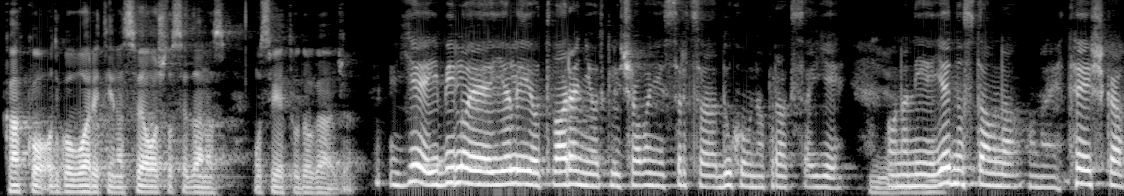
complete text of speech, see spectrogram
Kako odgovoriti na sve ovo što se danas u svijetu događa. Je, i bilo je, je li otvaranje, otključavanje srca duhovna praksa? Je. je. Ona nije jednostavna, ona je teška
